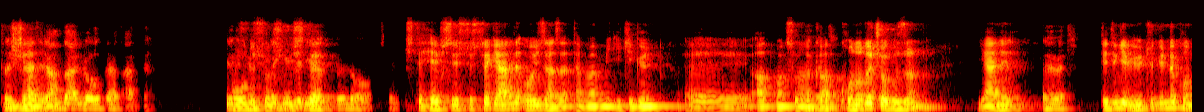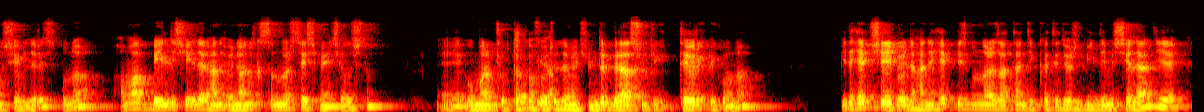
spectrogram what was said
Taşıma ederim. falan da halloldu herhalde. Oldu Hepsi çok üstüne şükür. gelir İşte- öyle oldu. İşte hepsi üst üste geldi. O yüzden zaten ben bir iki gün e, atmak zorunda Evet. kaldım. Konu da çok uzun. Yani Evet. Dediğim gibi bütün günde konuşabiliriz bunu. Ama belli şeyleri hani önemli kısımları seçmeye çalıştım. E, umarım çok da Çok kafa ötelememişimdir. Biraz çünkü teorik bir konu. Bir de hep şey böyle hani hep biz bunlara zaten dikkat ediyoruz bildiğimiz şeyler diye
